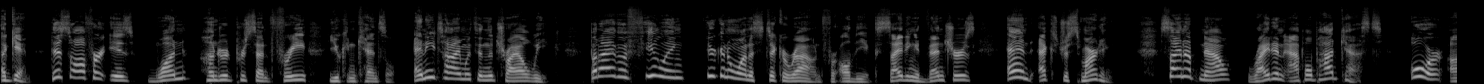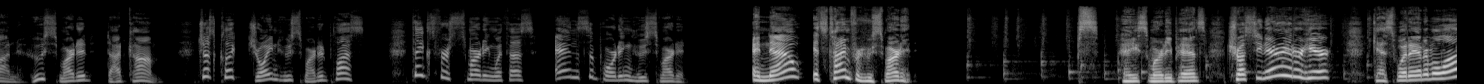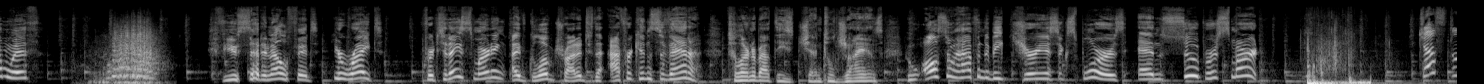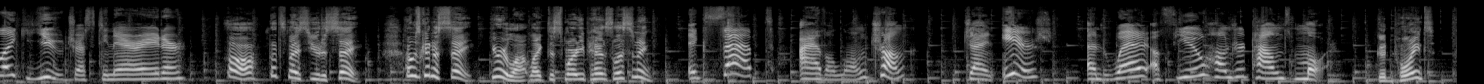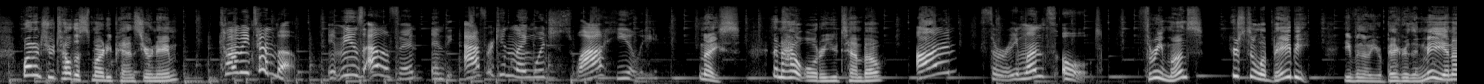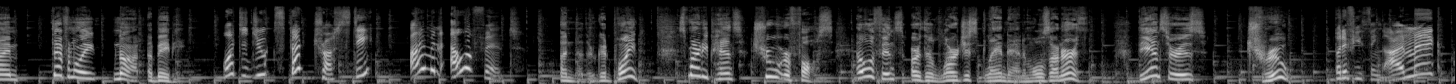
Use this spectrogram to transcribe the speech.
Again, this offer is 100% free. You can cancel anytime within the trial week. But I have a feeling you're going to want to stick around for all the exciting adventures and extra smarting. Sign up now right in Apple Podcasts or on whosmarted.com. Just click Join Who Smarted Plus. Thanks for smarting with us and supporting Who Smarted. And now it's time for Who Smarted. Psst. Hey, Smarty Pants. Trusty narrator here. Guess what animal I'm with? If you said an elephant, you're right. For today's smarting, I've globetrotted to the African savannah to learn about these gentle giants who also happen to be curious explorers and super smart. Just like you, trusty narrator. Aw, that's nice of you to say. I was gonna say, you're a lot like the Smarty Pants listening. Except I have a long trunk, giant ears, and weigh a few hundred pounds more. Good point. Why don't you tell the Smarty Pants your name? Me Tembo. It means elephant in the African language Swahili. Nice. And how old are you, Tembo? I'm three months old. Three months? You're still a baby, even though you're bigger than me, and I'm definitely not a baby. What did you expect, Trusty? I'm an elephant. Another good point. Smarty Pants, true or false? Elephants are the largest land animals on Earth. The answer is true. But if you think I'm big,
